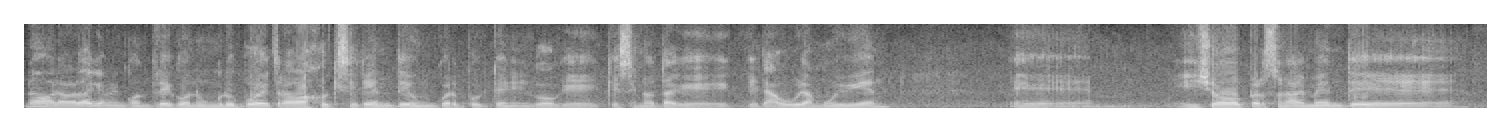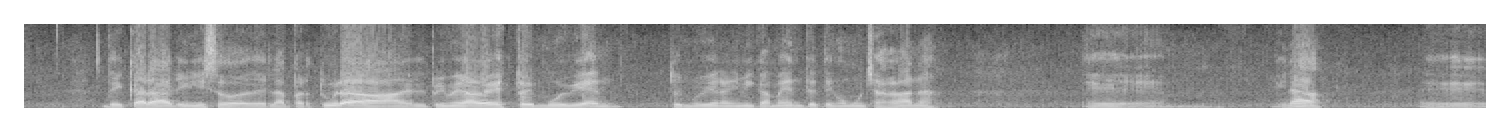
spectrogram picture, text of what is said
No, la verdad que me encontré con un grupo de trabajo excelente, un cuerpo técnico que, se nota que, labura muy bien. Eh, y yo personalmente, de cara al inicio de la apertura, el primera vez estoy muy bien, estoy muy bien anímicamente, tengo muchas ganas. Eh, y nada, eh,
